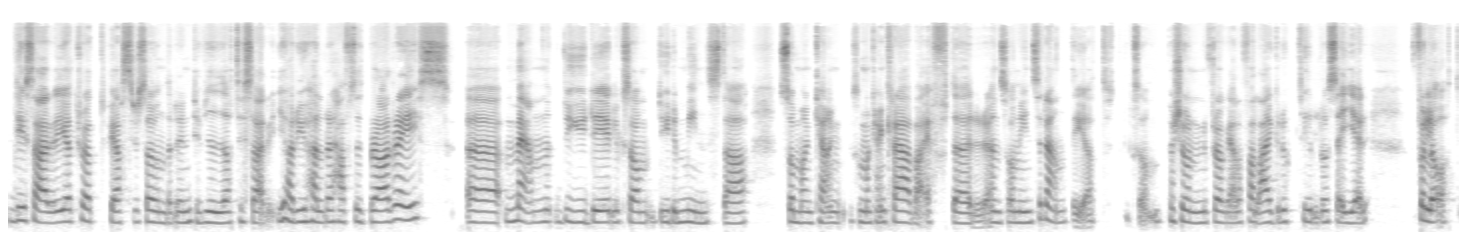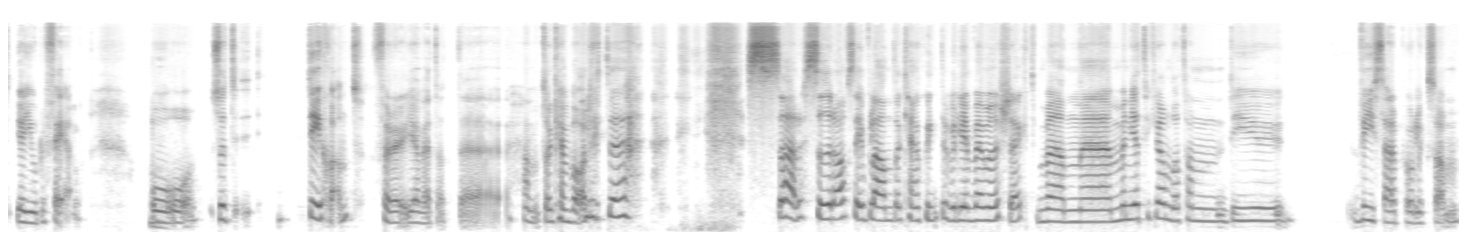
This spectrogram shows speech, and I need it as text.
det är så här, jag tror att Piastri sa under en intervju att det är så här, jag hade ju hellre haft ett bra race, eh, men det är ju det, liksom, det, är det minsta som man, kan, som man kan kräva efter en sån incident, det är att liksom, personen i fråga i alla fall äger upp till det och säger förlåt, jag gjorde fel. Mm. Och, så att, det är skönt, för jag vet att eh, Hamilton kan vara lite sur av sig ibland och kanske inte vilja be om ursäkt. Men, eh, men jag tycker ändå att han det ju, visar på liksom,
